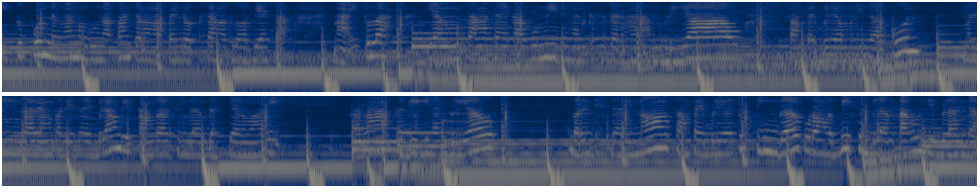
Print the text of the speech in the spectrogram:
itu pun dengan menggunakan celana pendek sangat luar biasa. Nah itulah yang sangat saya kagumi dengan kesederhanaan beliau. Sampai beliau meninggal pun meninggal yang tadi saya bilang di tanggal 19 Januari karena kegigihan beliau merintis dari nol sampai beliau itu tinggal kurang lebih 9 tahun di Belanda.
